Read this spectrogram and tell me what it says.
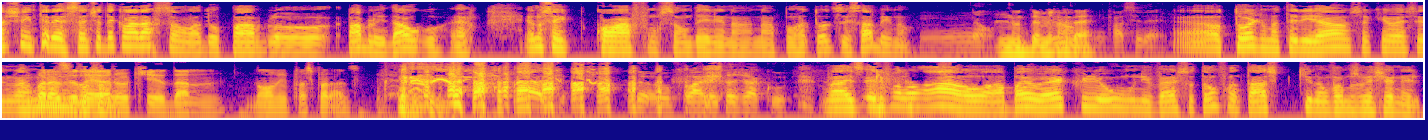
achei interessante a declaração lá do Pablo. Pablo Hidalgo? É. Eu não sei qual é a função dele na, na porra toda, vocês sabem, não? Hum, Não. Não tenho a mínima ideia. Não faço ideia. É autor de material, isso aqui vai ser. O brasileiro que dá nome pras paradas. o planeta Jakku. Mas ele falou: ah, a BioWare criou um universo tão fantástico que não vamos mexer nele.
